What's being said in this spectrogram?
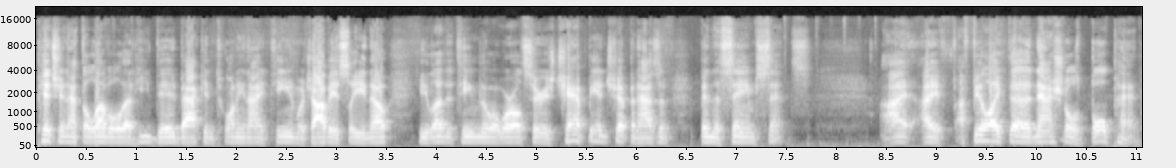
pitching at the level that he did back in 2019, which obviously, you know, he led the team to a World Series championship and hasn't been the same since. I, I, I feel like the Nationals bullpen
